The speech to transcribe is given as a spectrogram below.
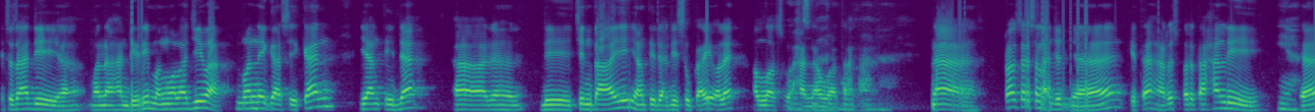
itu tadi ya, menahan diri, mengolah jiwa, menegasikan yang tidak uh, dicintai, yang tidak disukai oleh Allah Subhanahu wa taala. Nah, proses selanjutnya kita harus bertahali Iya. ya.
